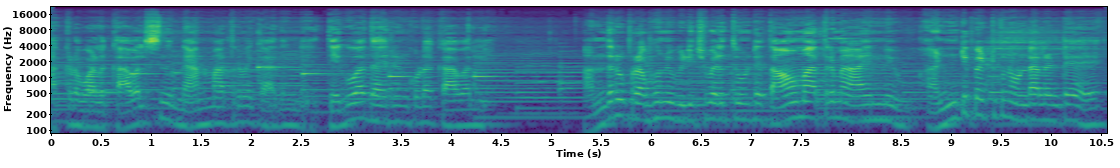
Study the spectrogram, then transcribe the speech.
అక్కడ వాళ్ళకి కావలసిన జ్ఞానం మాత్రమే కాదండి. తెగువ ధైర్యం కూడా కావాలి. అందరూ ప్రభువుని విడిచి వెళుతూ ఉంటే తాము మాత్రమే ఆయన్ని అంటి పెట్టుకుని ఉండాలంటే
